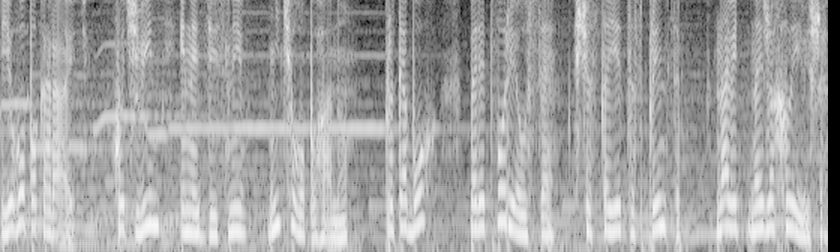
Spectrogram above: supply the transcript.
його покарають, хоч він і не здійснив нічого поганого. Проте Бог перетворює усе, що стається з принцип, навіть найжахливіше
